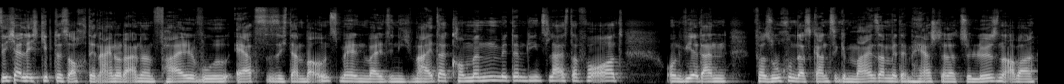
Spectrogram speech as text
Sicherlich gibt es auch den ein oder anderen Fall, wo Ärzte sich dann bei uns melden, weil sie nicht weiterkommen mit dem Dienstleister vor Ort und wir dann versuchen, das Ganze gemeinsam mit dem Hersteller zu lösen. Aber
